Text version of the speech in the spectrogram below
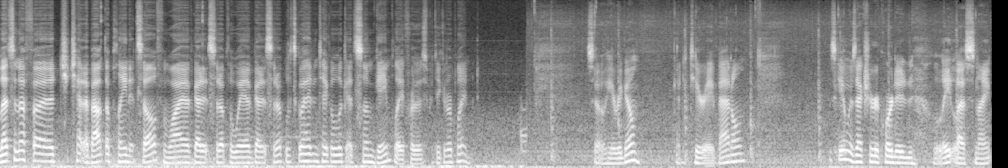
that's enough uh, chit-chat about the plane itself and why I've got it set up the way I've got it set up. Let's go ahead and take a look at some gameplay for this particular plane. So here we go. Got a tier A battle. This game was actually recorded late last night.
